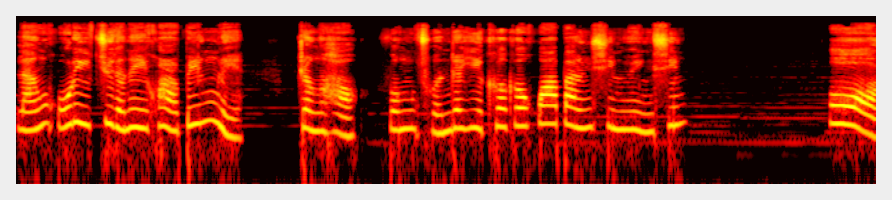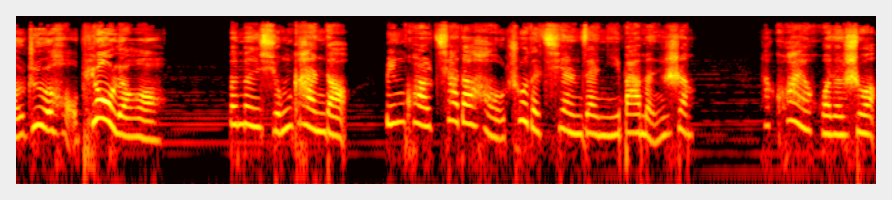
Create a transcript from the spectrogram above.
蓝狐狸锯的那一块冰里，正好封存着一颗颗花瓣幸运星。哇，这个好漂亮啊！笨笨熊看到冰块恰到好处地嵌在泥巴门上，他快活地说。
